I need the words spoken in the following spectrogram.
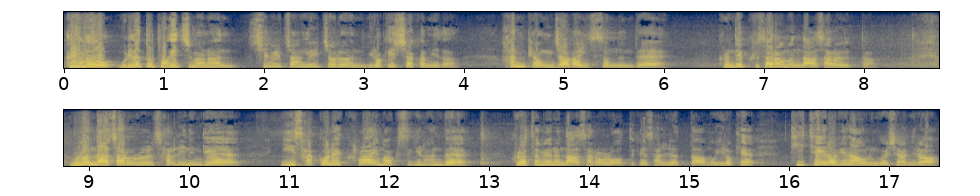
그리고 우리가 또 보겠지만은 11장 1절은 이렇게 시작합니다. 한 병자가 있었는데 그런데 그 사람은 나사로였다. 물론 나사로를 살리는 게 이 사건의 클라이막스긴 한데 그렇다면 나사로를 어떻게 살렸다 뭐 이렇게 디테일하게 나오는 것이 아니라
